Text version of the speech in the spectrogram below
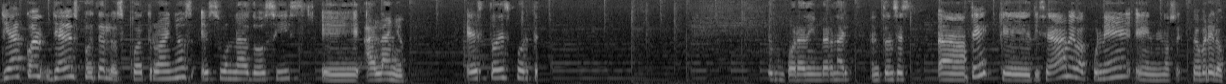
Ya, ya después de los cuatro años es una dosis eh, al año. Esto es por temporada invernal. Entonces, antes que dice, ah, me vacuné en, no sé, febrero,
